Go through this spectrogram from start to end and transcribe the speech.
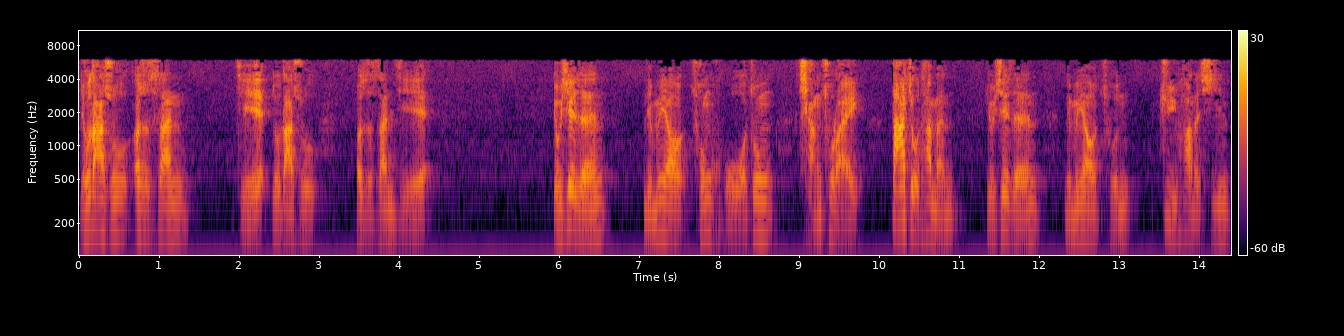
犹大叔二十三。节犹大叔二十三节，有些人你们要从火中抢出来搭救他们；有些人你们要存惧怕的心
